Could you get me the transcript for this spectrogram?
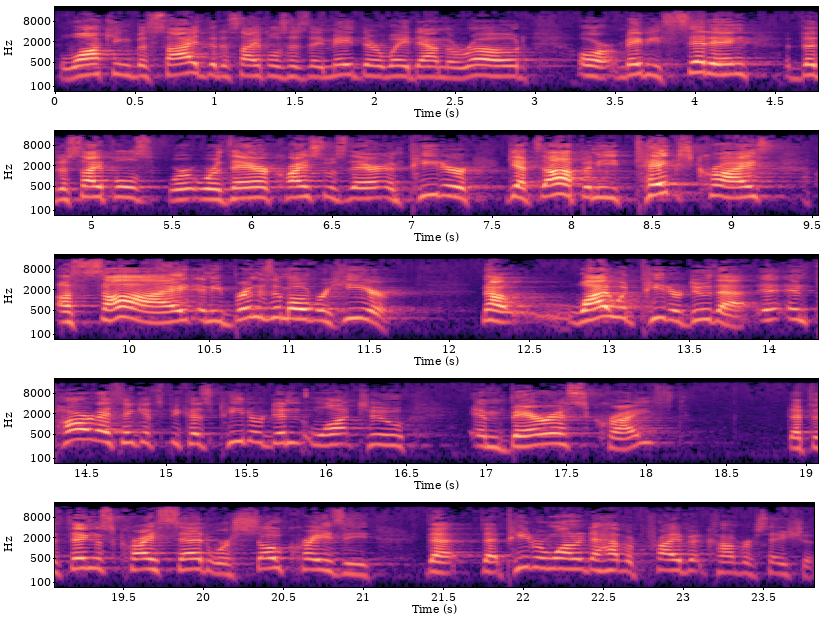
walking beside the disciples as they made their way down the road, or maybe sitting. The disciples were, were there, Christ was there, and Peter gets up and he takes Christ aside and he brings him over here. Now, why would Peter do that? In part, I think it's because Peter didn't want to embarrass Christ, that the things Christ said were so crazy that, that Peter wanted to have a private conversation.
